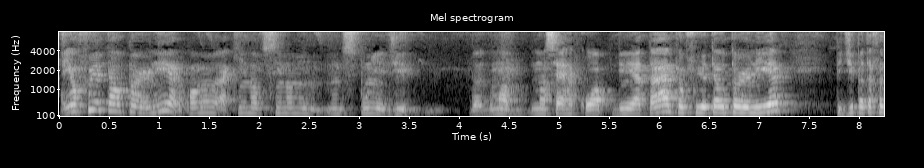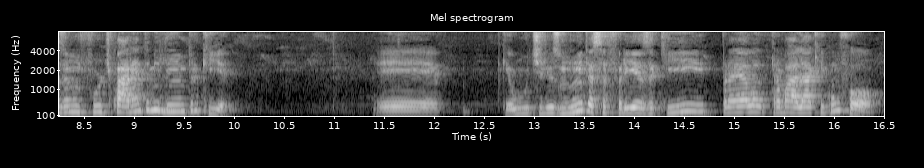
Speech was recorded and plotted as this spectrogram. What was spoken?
Aí eu fui até o torneiro, como aqui na oficina não, não dispunha de, de uma, uma serra copo de metálica, eu fui até o torneiro, pedi para estar tá fazendo um furo de 40 milímetros aqui. É, que eu utilizo muito essa fresa aqui para ela trabalhar aqui com fogo.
